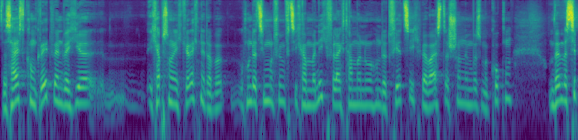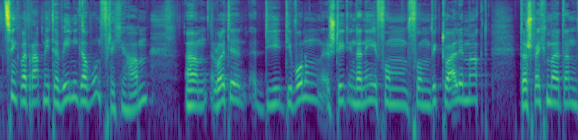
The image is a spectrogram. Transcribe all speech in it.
Das heißt konkret, wenn wir hier, ich habe es noch nicht gerechnet, aber 157 haben wir nicht, vielleicht haben wir nur 140, wer weiß das schon, dann muss man gucken. Und wenn wir 17 Quadratmeter weniger Wohnfläche haben, ähm, Leute, die, die Wohnung steht in der Nähe vom, vom Viktualienmarkt. Da sprechen wir dann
